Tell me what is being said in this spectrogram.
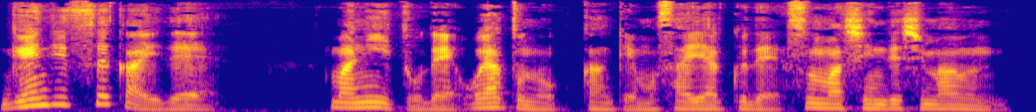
現実世界で、まあニートで親との関係も最悪で、そのまま死んでしまうん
